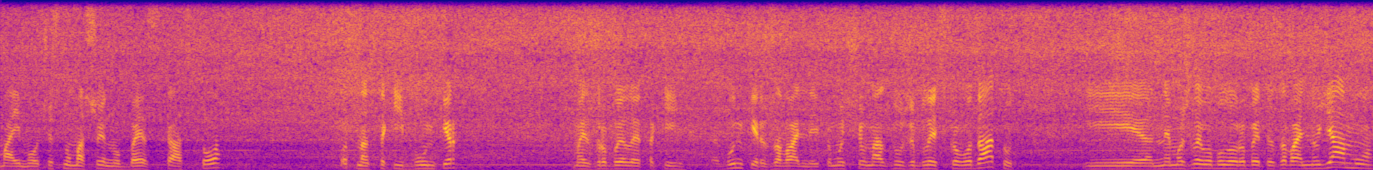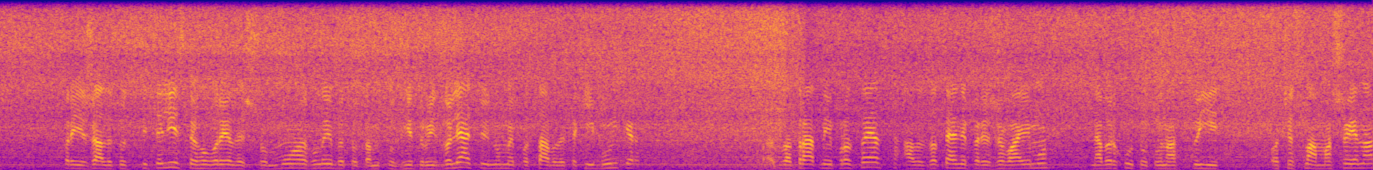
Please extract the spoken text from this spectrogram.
маємо очисну машину БСК-100. От у нас такий бункер. Ми зробили такий бункер завальний, тому що у нас дуже близько вода тут. І неможливо було робити завальну яму. Приїжджали тут спеціалісти, говорили, що могли би тут там якусь гідроізоляцію. Ну, ми поставили такий бункер. Затратний процес, але за це не переживаємо. Наверху тут у нас стоїть очисна машина.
